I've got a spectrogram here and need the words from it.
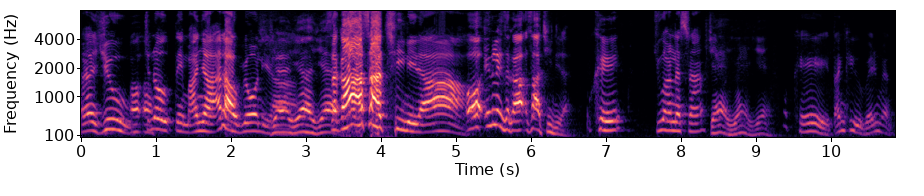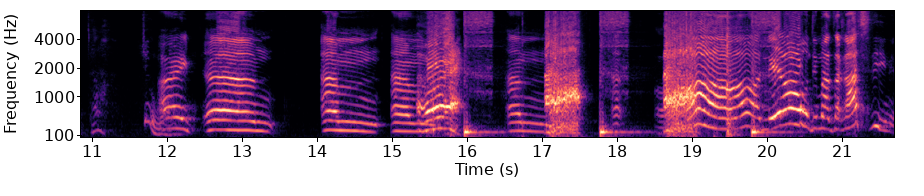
အဲယူအော်အော်ကျွန်တော်တင်ပါညာအဲ့ဒါကိုပြောနေတာ yeah yeah yeah စကားအစချီနေတာအော်အင်္ဂလိပ်စကားအစချီနေတာ Okay you understand yeah yeah yeah Okay thank you very much ဟာကျုပ် I um um um အဲ um အာနေအောင်ဒီမှာစကားစီနေ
